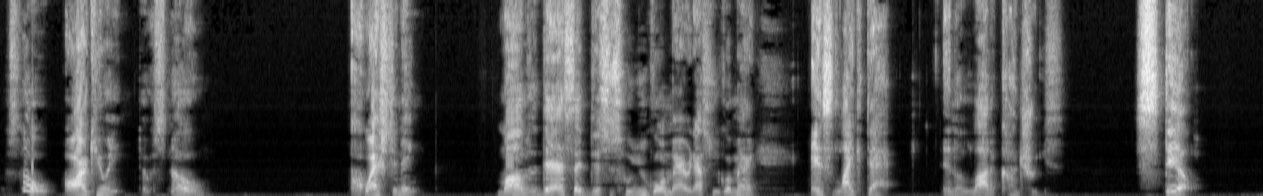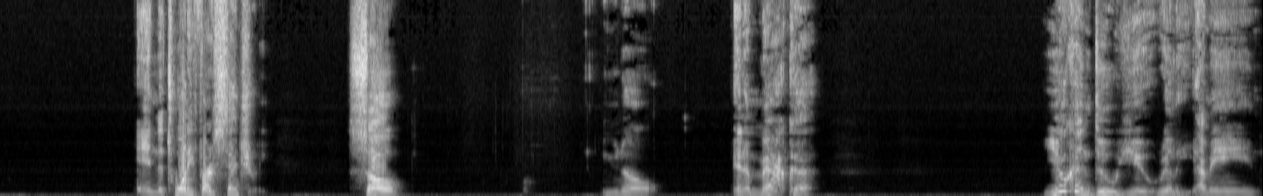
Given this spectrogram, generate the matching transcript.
there was no arguing. There was no questioning. Moms and dads said, this is who you gonna marry. That's who you gonna marry. It's like that in a lot of countries. Still. In the 21st century. So, you know, in America, you can do you, really. I mean,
